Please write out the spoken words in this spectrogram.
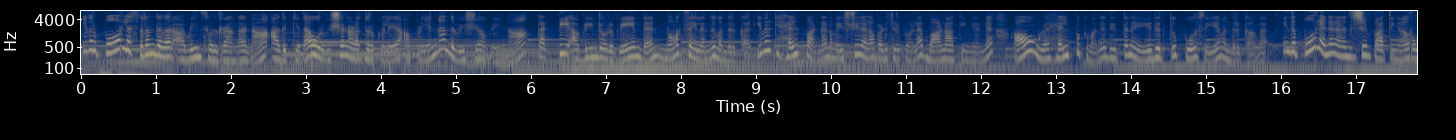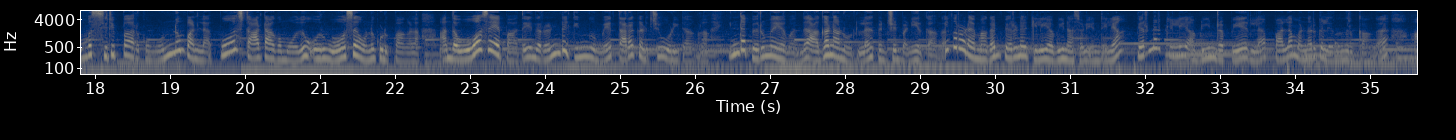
இவர் போரில் சிறந்தவர் அப்படின்னு சொல்கிறாங்கன்னா அதுக்கு ஏதாவது ஒரு விஷயம் நடந்திருக்கும் இல்லையா? அப்படி என்ன அந்த விஷயம் அப்படின்னா கட்டி அப்படின்ற ஒரு வேந்தன் நார்த் சைட்லேருந்து வந்திருக்கார். இவருக்கு ஹெல்ப் பண்ண நம்ம ஹிஸ்ட்ரியிலலாம் படிச்சிருக்கோம்ல பானாக்கிங்கன்னு அவங்களும் ஹெல்ப்புக்கு வந்து தித்தனை எதிர்த்து போர் செய்ய வந்திருக்காங்க. இந்த போரில் என்ன நடந்துச்சுன்னு பார்த்தீங்கன்னா ரொம்ப சிரிப்பாக இருக்கும். ஒன்றும் பண்ணல. போர் ஸ்டார்ட் ஆகும்போது ஒரு ஓசை ஒன்று கொடுப்பாங்களாம். அந்த ஓசையை பார்த்து இந்த ரெண்டு கிங்குமே தரக்கடிச்சு ஓடிட்டாங்களாம். இந்த பெருமையை வந்து அகநானூரில் மென்ஷன் பண்ணியிருக்காங்க. இவரோட மகன் பெருணர் கிளி அப்படின்னு நான் சொல்லியிருந்தேன் இல்லையா? பெருணர் கிளி அப்படின்ற பேரில் பல மன்னர்கள் இருந்திருக்காங்க.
